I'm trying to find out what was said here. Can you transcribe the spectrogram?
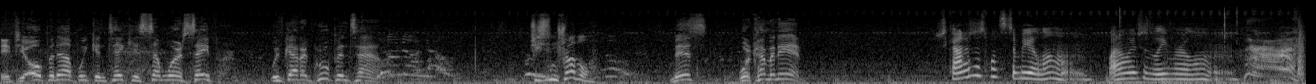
If you open up, we can take you somewhere safer. We've got a group in town. No, no, no. She's in trouble. Miss, we're coming in. She kind of just wants to be alone. Why don't we just leave her alone? Ah!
